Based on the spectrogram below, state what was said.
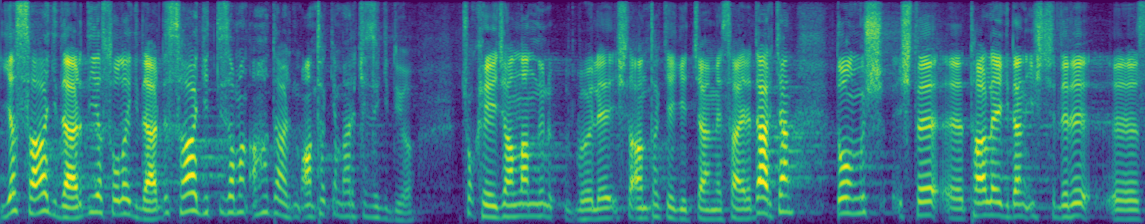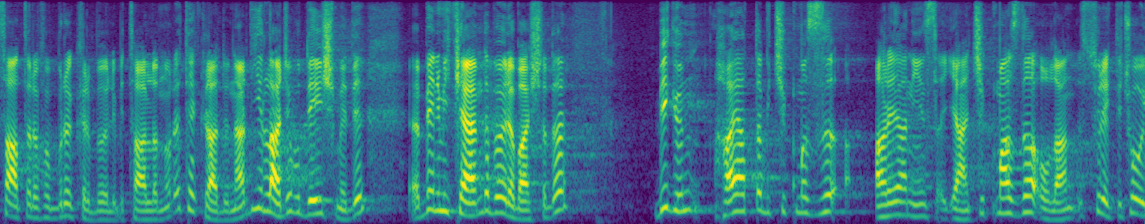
ya sağa giderdi ya sola giderdi. Sağa gittiği zaman aha derdim Antakya merkeze gidiyor. Çok heyecanlanır böyle işte Antakya'ya gideceğim vesaire derken dolmuş işte e, tarlaya giden işçileri e, sağ tarafa bırakır böyle bir tarlanın oraya tekrar dönerdi. Yıllarca bu değişmedi. E, benim hikayem de böyle başladı. Bir gün hayatta bir çıkmazı arayan insan, yani çıkmazda olan, sürekli çoğu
